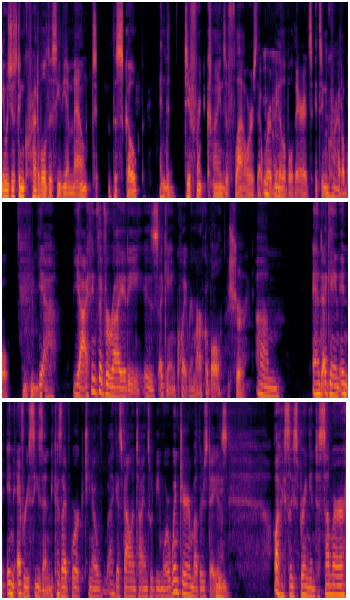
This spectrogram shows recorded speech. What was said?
it was just incredible to see the amount, the scope, and the different kinds of flowers that were Mhm. available there. It's it's Mhm. incredible. Mhm. Yeah. Yeah. I think the variety is, again, quite remarkable. Sure. Um, and again, in, in every season, because I've worked, you know, I guess Valentine's would be more winter, Mother's Day is obviously spring into summer.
